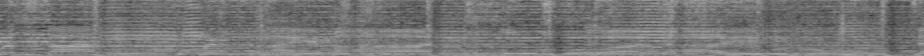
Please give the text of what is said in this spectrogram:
มันสั่นมันใครมาหันหัวใจใจ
